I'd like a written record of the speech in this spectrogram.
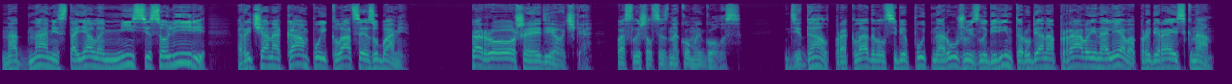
Над нами стояла миссис О'Лири, рыча на кампу и клацая зубами. «Хорошая девочка», — послышался знакомый голос. Дедал прокладывал себе путь наружу из лабиринта, рубя направо и налево, пробираясь к нам.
